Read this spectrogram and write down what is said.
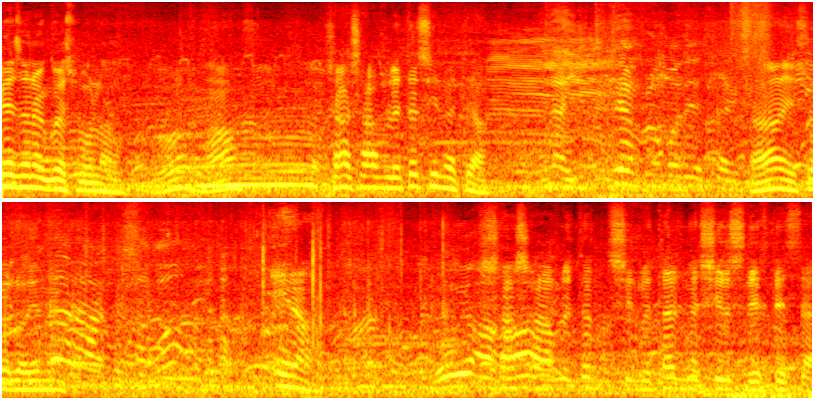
мезана госполам шаш ҳафт литр шидматия а иншоалло ина. Ина. Шаш ҳафт литр шидматия шириш рехтеса.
